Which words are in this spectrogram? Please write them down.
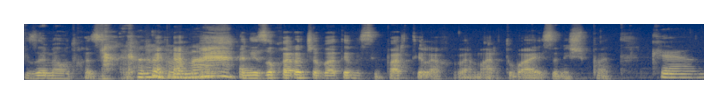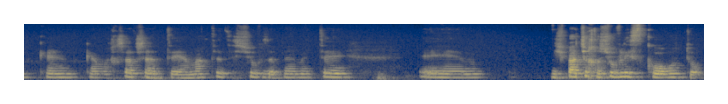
זה מאוד חזק. ממש, אני זוכרת שבאתי וסיפרתי לך ואמרת, וואי, איזה משפט. כן, כן, גם עכשיו שאת אה, אמרת את זה שוב, זה באמת אה, אה, משפט שחשוב לזכור אותו.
